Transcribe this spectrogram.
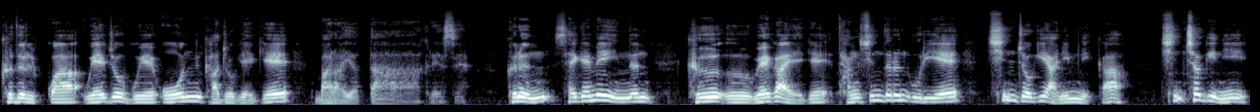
그들과 외조부의 온 가족에게 말하였다 그랬어요. 그는 세겜에 있는 그 어, 외가에게 당신들은 우리의 친족이 아닙니까? 친척이니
